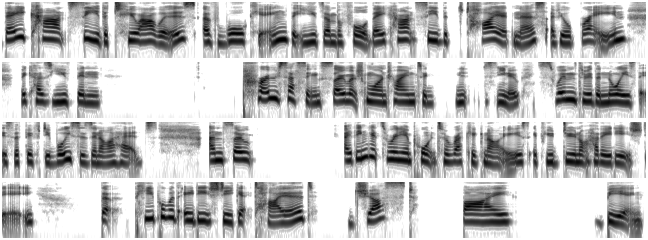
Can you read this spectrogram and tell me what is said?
They can't see the two hours of walking that you've done before. They can't see the tiredness of your brain because you've been processing so much more and trying to, you know, swim through the noise that is the 50 voices in our heads. And so I think it's really important to recognize if you do not have ADHD that people with ADHD get tired just by being,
